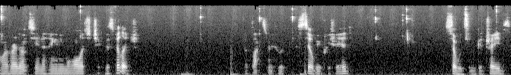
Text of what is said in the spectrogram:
However, I don't see anything anymore. Let's check this village. A blacksmith would still be appreciated. So would some good trades.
